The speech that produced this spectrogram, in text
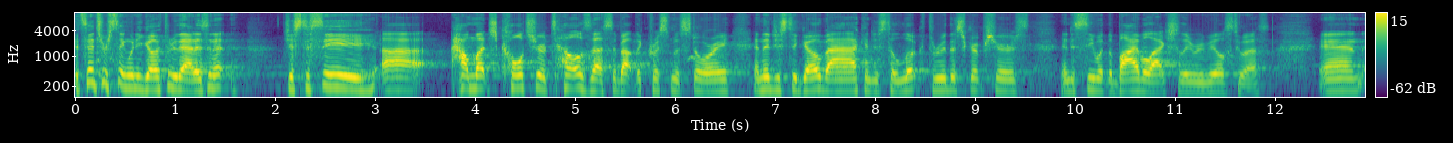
It's interesting when you go through that, isn't it? Just to see uh, how much culture tells us about the Christmas story, and then just to go back and just to look through the scriptures and to see what the Bible actually reveals to us. And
